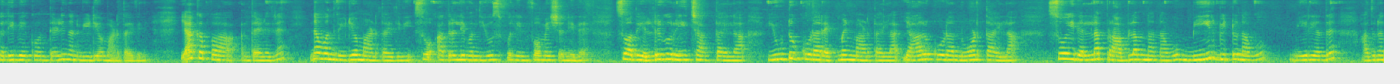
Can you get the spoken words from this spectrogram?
ಕಲಿಬೇಕು ಅಂತೇಳಿ ನಾನು ವಿಡಿಯೋ ಮಾಡ್ತಾಯಿದ್ದೀನಿ ಯಾಕಪ್ಪ ಅಂತ ಹೇಳಿದರೆ, ನಾವು ಒಂದು ವಿಡಿಯೋ ಮಾಡ್ತಾ ಇದ್ದೀವಿ. ಸೊ ಅದರಲ್ಲಿ ಒಂದು ಯೂಸ್ಫುಲ್ ಇನ್ಫಾರ್ಮೇಷನ್ ಇದೆ. ಸೊ ಅದು ಎಲ್ರಿಗೂ ರೀಚ್ ಆಗ್ತಾ ಇಲ್ಲ. ಯೂಟ್ಯೂಬ್ ಕೂಡ ರೆಕಮೆಂಡ್ ಮಾಡ್ತಾ ಇಲ್ಲ. ಯಾರು ಕೂಡ ನೋಡ್ತಾ ಇಲ್ಲ. ಸೊ ಇದೆಲ್ಲ ಪ್ರಾಬ್ಲಮ್ನ ನಾವು ಮೀರಿಬಿಟ್ಟು ನಾವು ಮೀರಿ ಅಂದರೆ ಅದನ್ನು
